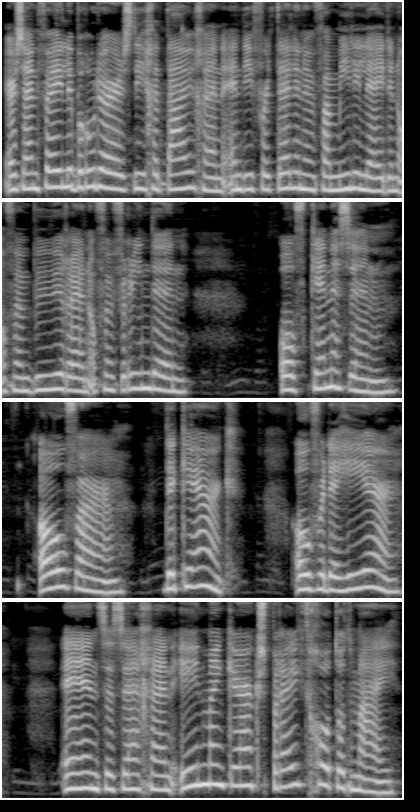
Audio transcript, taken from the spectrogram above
er zijn vele broeders die getuigen en die vertellen hun familieleden of hun buren of hun vrienden of kennissen over de kerk, over de Heer. En ze zeggen: In mijn kerk spreekt God tot mij.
